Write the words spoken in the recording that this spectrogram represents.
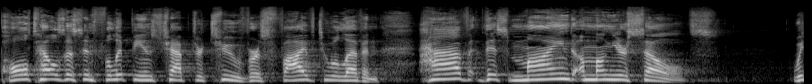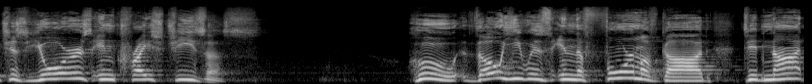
Paul tells us in Philippians chapter 2, verse 5 to 11 have this mind among yourselves, which is yours in Christ Jesus, who, though he was in the form of God, did not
